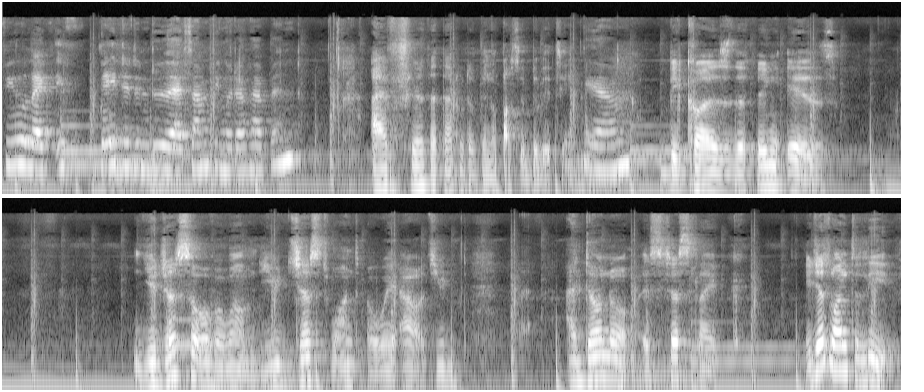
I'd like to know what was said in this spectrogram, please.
feel like if they didn't do that, something would have happened? I fear that that would have been a possibility Yeah. because the thing is. You're just so overwhelmed. You just want a way out. You, I don't know. It's just like you just want to leave.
